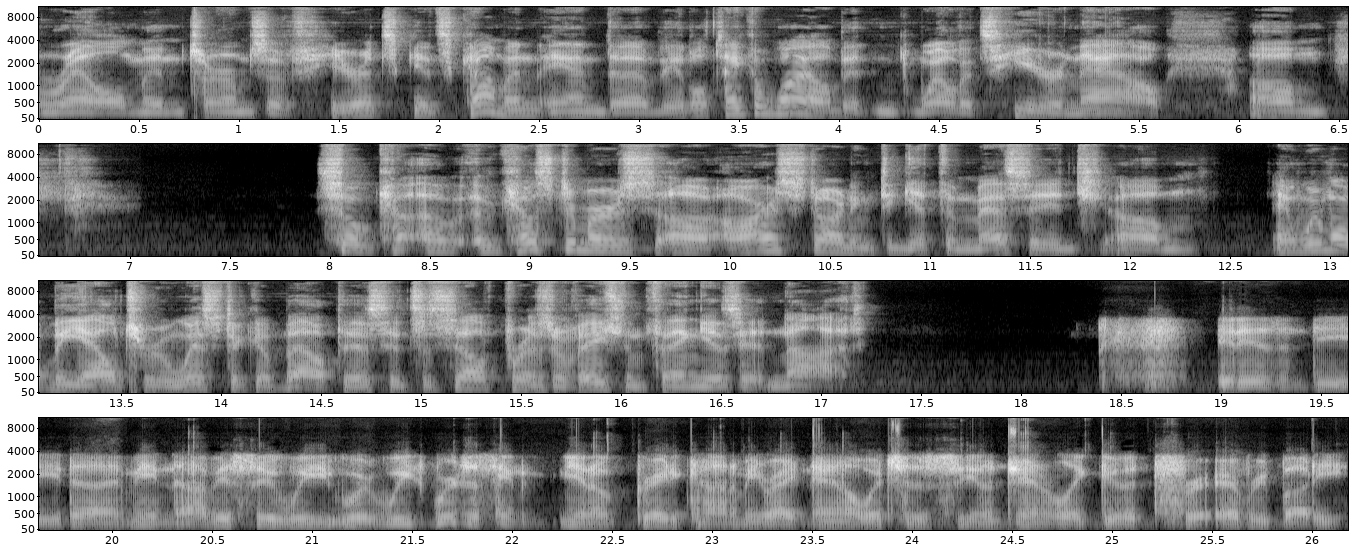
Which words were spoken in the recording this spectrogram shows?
realm in terms of here it's it's coming and uh, it'll take a while, but well, it's here now. Um, so uh, customers uh, are starting to get the message, um, and we won't be altruistic about this. It's a self-preservation thing, is it not? It is indeed. Uh, I mean, obviously, we we're, we, we're just seeing you know great economy right now, which is you know generally good for everybody.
